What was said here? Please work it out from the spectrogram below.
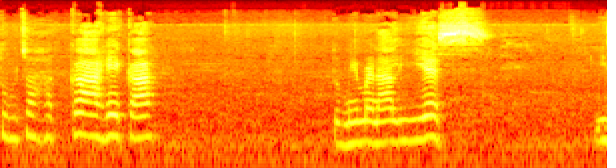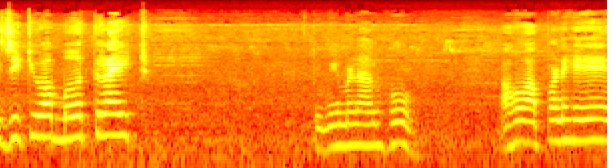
तुमचा हक्क आहे का? तुम्ही म्हणाल yes is it your birth right तुम्ही म्हणाल हो. अहो आपण हे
